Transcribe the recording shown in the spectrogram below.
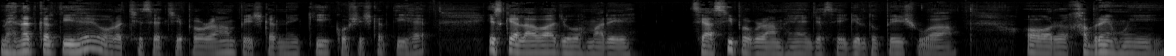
محنت کرتی ہے اور اچھے سے اچھے پروگرام پیش کرنے کی کوشش کرتی ہے۔ اس کے علاوہ جو ہمارے سیاسی پروگرام ہیں، جیسے گرد و پیش ہوا اور خبریں ہوئیں،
